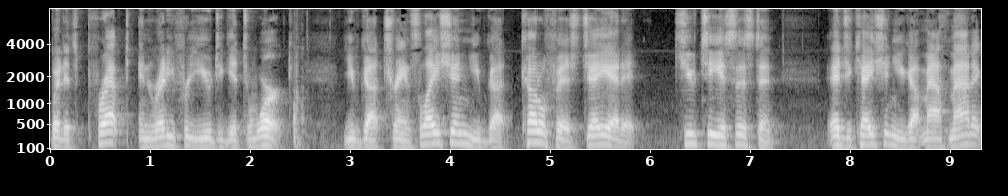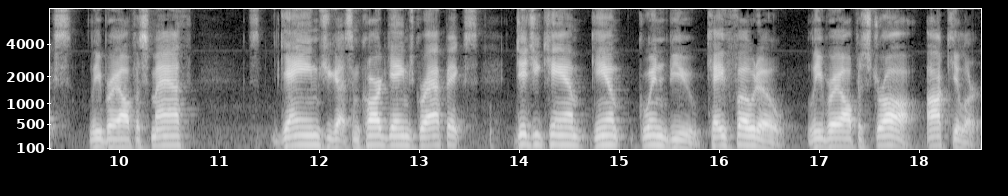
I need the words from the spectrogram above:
but it's prepped and ready for you to get to work. You've got translation, you've got Cuttlefish, JEdit, Qt Assistant, education, you got mathematics, LibreOffice Math, games, you got some card games, graphics, digiKam, GIMP, GwenView, KPhoto, LibreOffice Draw, Okular.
